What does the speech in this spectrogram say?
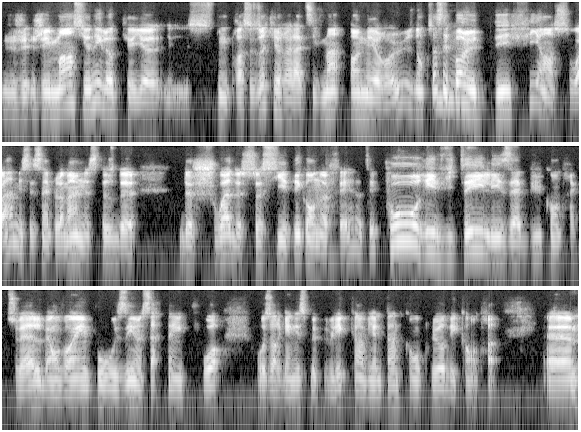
j'ai mentionné là, que c'est une procédure qui est relativement onéreuse. Donc, ça, c'est n'est pas mm-hmm. un défi en soi, mais c'est simplement une espèce de, de choix de société qu'on a fait. pour éviter les abus contractuels, ben, on va imposer un certain poids aux organismes publics quand vient le temps de conclure des contrats. Euh,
